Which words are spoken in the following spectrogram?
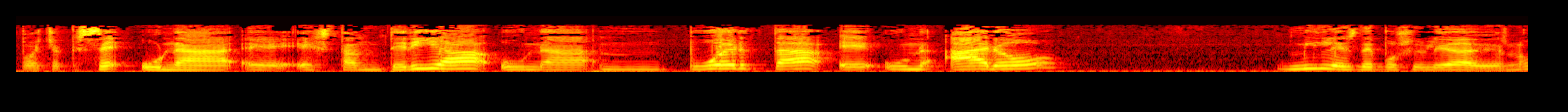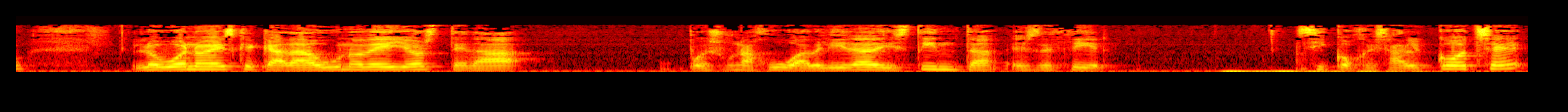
pues yo qué sé, una eh, estantería, una mm, puerta, un aro. Miles de posibilidades, ¿no? Lo bueno es que cada uno de ellos te da pues una jugabilidad distinta. Es decir, si coges al coche,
